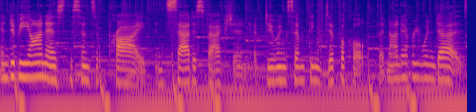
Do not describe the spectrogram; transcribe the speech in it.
and to be honest, the sense of pride and satisfaction of doing something difficult that not everyone does.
